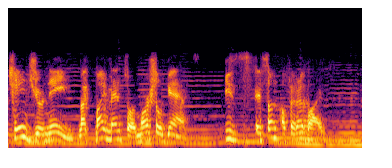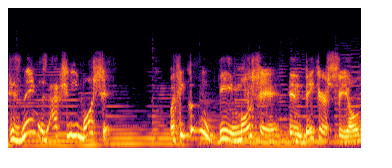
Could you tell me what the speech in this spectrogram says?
change your name, like my mentor, Marshall Ganz, he's a son of a rabbi. His name is actually Moshe, but he couldn't be Moshe in Bakersfield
